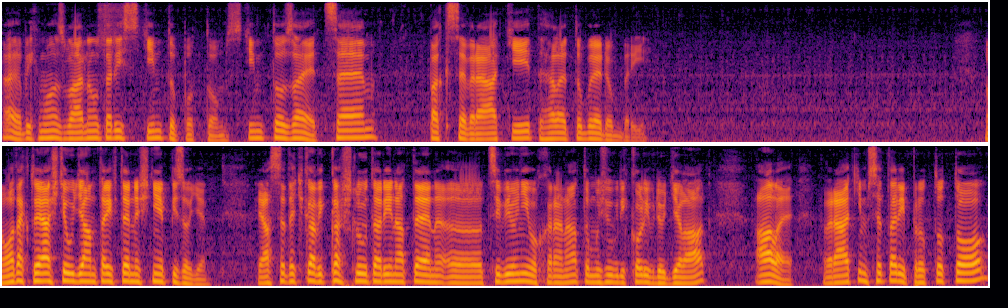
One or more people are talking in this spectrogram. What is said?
A já bych mohl zvládnout tady s tímto potom. S tímto zajet sem, pak se vrátit, hele, to bude dobrý. No tak to já ještě udělám tady v té dnešní epizodě. Já se teďka vykašlu tady na ten uh, civilní ochrana, to můžu kdykoliv dodělat, ale vrátím se tady pro toto.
